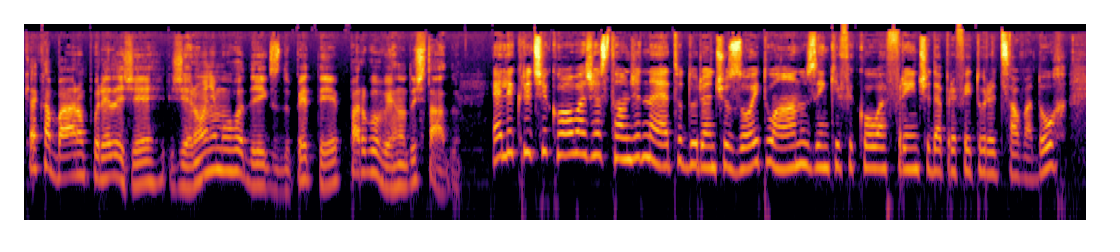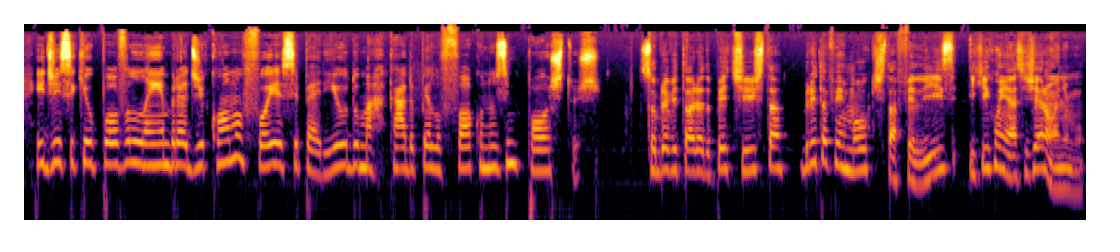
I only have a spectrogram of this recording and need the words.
que acabaram por eleger Jerônimo Rodrigues, do PT, para o governo do estado. Ele criticou a gestão de Neto durante os oito anos em que ficou à frente da Prefeitura de Salvador e disse que o povo lembra de como foi esse período marcado pelo foco nos impostos. Sobre a vitória do petista, Brito afirmou que está feliz e que conhece Jerônimo.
